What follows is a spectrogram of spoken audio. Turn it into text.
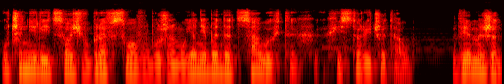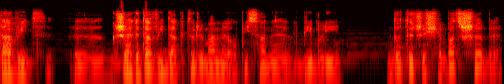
uczynili coś wbrew Słowu Bożemu. Ja nie będę całych tych historii czytał. Wiemy, że Dawid, y, grzech Dawida, który mamy opisany w Biblii, dotyczy się Batrzeby.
